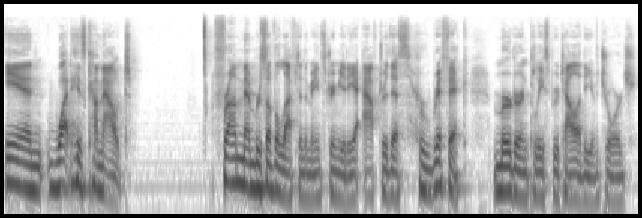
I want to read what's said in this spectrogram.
in what has come out from members of the left in the mainstream media after this horrific murder and police brutality of George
